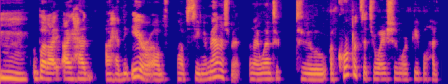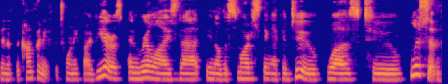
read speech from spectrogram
mm. But I, I, had I had the ear of, of senior management. And I went to to a corporate situation where people had been at the company for 25 years and realized that, you know, the smartest thing I could do was to listen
